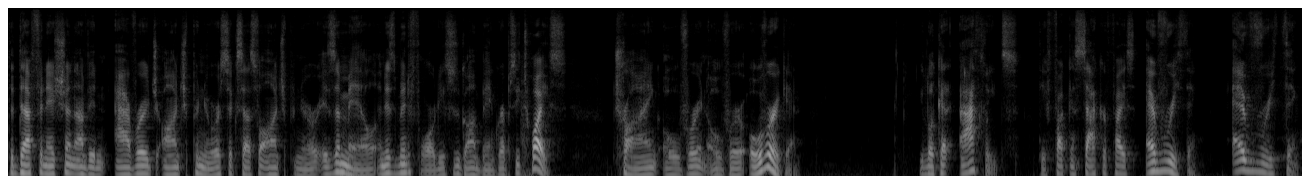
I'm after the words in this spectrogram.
the definition of an average entrepreneur, successful entrepreneur, is a male in his mid 40s who's gone bankruptcy twice, trying over and over and over again. You look at athletes, they fucking sacrifice everything, everything.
